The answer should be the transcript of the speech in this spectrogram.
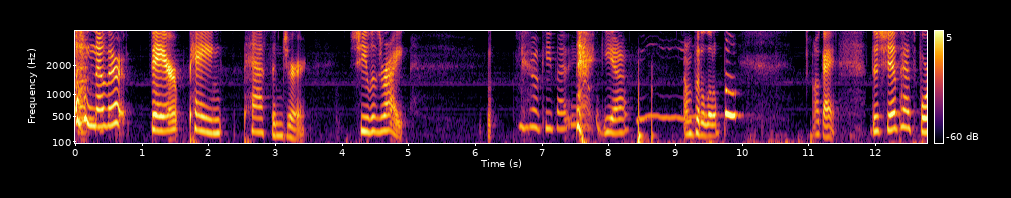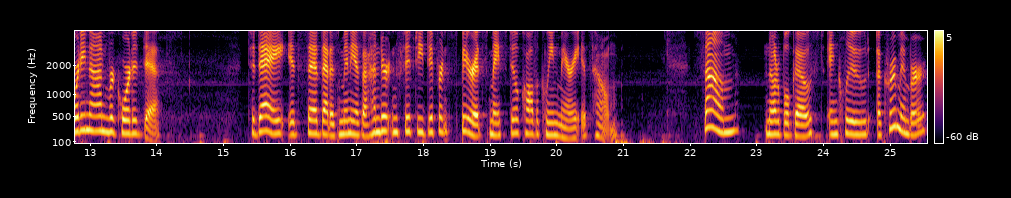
another fare paying passenger. She was right. You at it? Yeah. I'm gonna put a little boop. Okay. The ship has 49 recorded deaths. Today, it's said that as many as 150 different spirits may still call the Queen Mary its home. Some notable ghosts include a crew member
